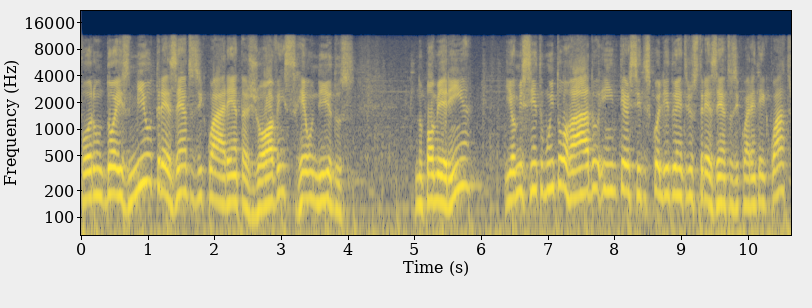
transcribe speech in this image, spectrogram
foram 2.340 jovens reunidos no Palmeirinha. E eu me sinto muito honrado em ter sido escolhido entre os 344.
